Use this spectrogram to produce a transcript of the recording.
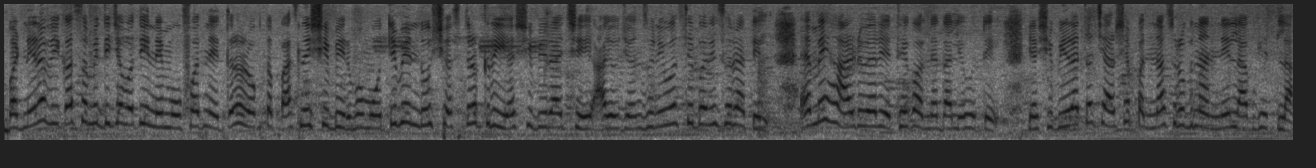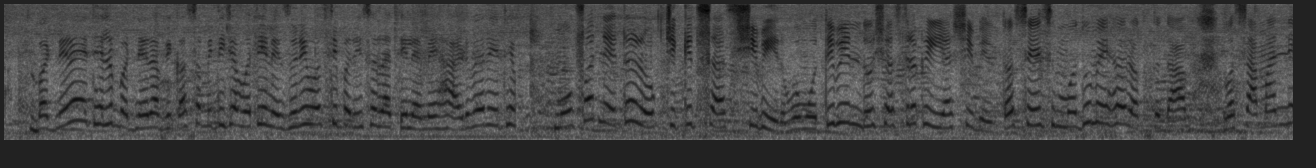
बडनेरा विकास समितीच्या वतीने मोफत नेत्ररोग तपासणी शिबिर व मोतीबिंदू शस्त्रक्रिया शिबिराचे आयोजन जुनी वस्ती परिसरातील एम ए हार्डवेअर येथे करण्यात आले होते. या शिबिराचा चारशे पन्नास रुग्णांनी लाभ घेतला. बडनेरा येथील बडनेरा विकास समितीच्या वतीने जुनी वस्ती परिसरातील एम ए हार्डवेअर येथे मोफत नेत्ररोग चिकित्सा शिबिर व मोतीबिंदू शस्त्रक्रिया शिबिर तसेच मधुमेह रक्तदाब व सामान्य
